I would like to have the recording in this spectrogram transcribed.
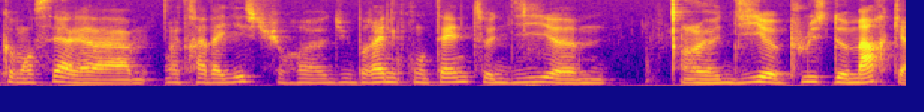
commencer à, à travailler sur du brand content dit euh, euh, euh, plus de marques,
